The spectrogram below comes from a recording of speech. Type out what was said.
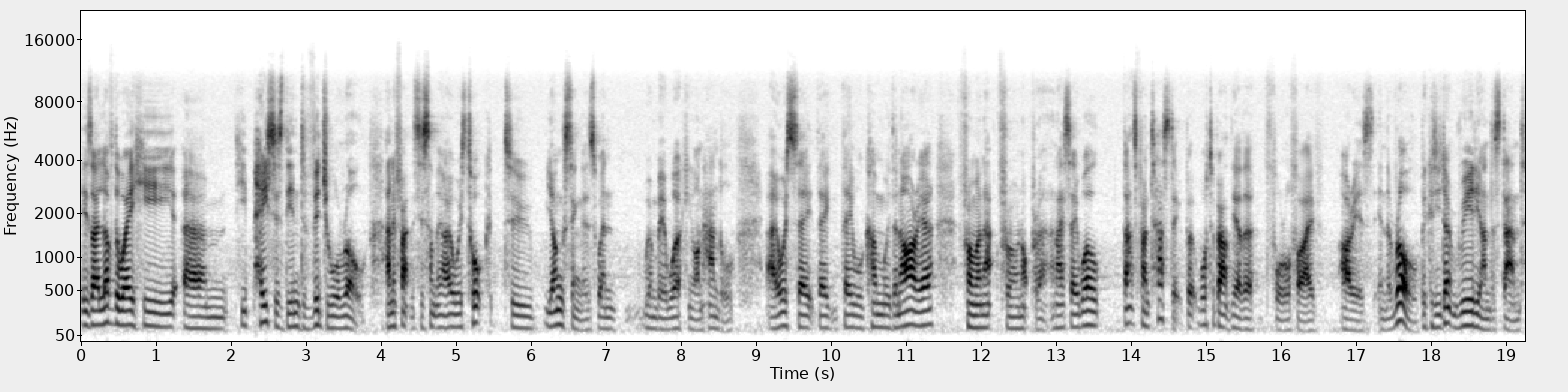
is I love the way he um, he paces the individual role. And in fact, this is something I always talk to young singers when when we're working on Handel I always say they, they will come with an aria from an, from an opera. And I say, well, that's fantastic, but what about the other four or five arias in the role? Because you don't really understand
